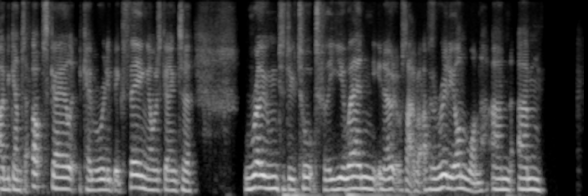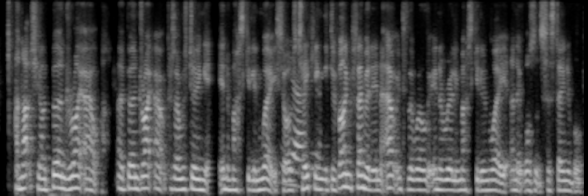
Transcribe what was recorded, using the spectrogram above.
i began to upscale. It became a really big thing. I was going to rome to do talks for the un you know it was like i was really on one. And um, and actually i burned right out. I burned right out because i was doing it in a masculine way. So i was yeah, taking yeah. the divine feminine out into the world in a really masculine way and it wasn't sustainable.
